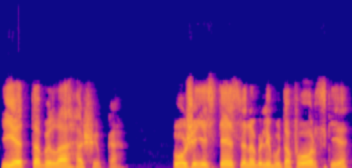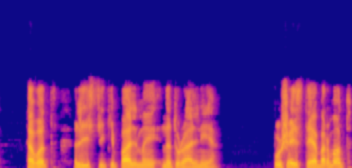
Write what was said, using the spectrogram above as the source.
И это была ошибка. Уши, естественно, были бутафорские, а вот листики пальмы натуральные. Пушистый обормот,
